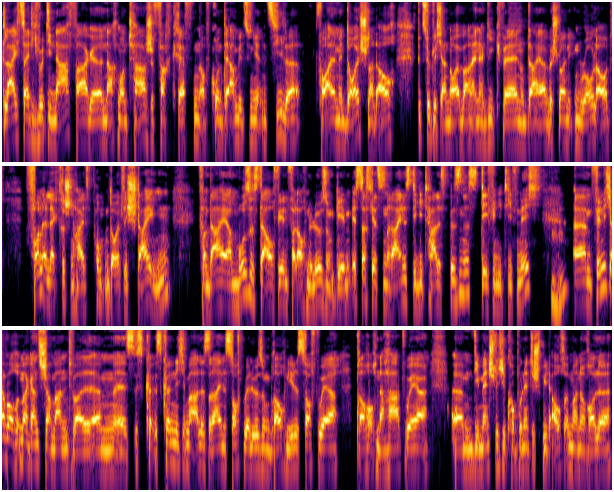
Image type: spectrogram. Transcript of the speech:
gleichzeitig wird die Nachfrage nach Montagefachkräften aufgrund der ambitionierten Ziele vor allem in Deutschland auch bezüglich erneuerbarer Energiequellen und daher beschleunigten Rollout von elektrischen Heizpumpen deutlich steigen. Von daher muss es da auf jeden Fall auch eine Lösung geben. Ist das jetzt ein reines digitales Business? Definitiv nicht. Mhm. Ähm, Finde ich aber auch immer ganz charmant, weil ähm, es, es, es können nicht immer alles reine Softwarelösungen brauchen. Jede Software braucht auch eine Hardware. Ähm, die menschliche Komponente spielt auch immer eine Rolle.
